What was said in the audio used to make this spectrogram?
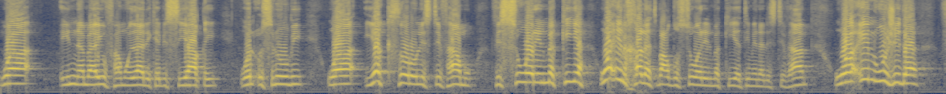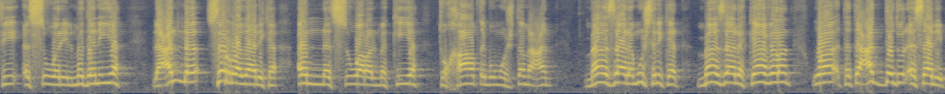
وإنما يفهم ذلك بالسياق والأسلوب ويكثر الاستفهام في السور المكية وإن خلت بعض السور المكية من الاستفهام وإن وجد في السور المدنية لعل سر ذلك أن السور المكية تخاطب مجتمعا ما زال مشركا ما زال كافرا وتتعدد الأساليب.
